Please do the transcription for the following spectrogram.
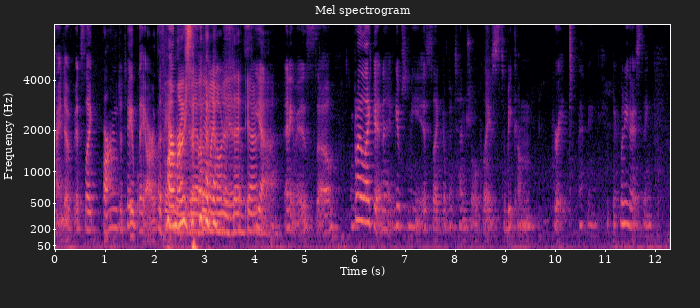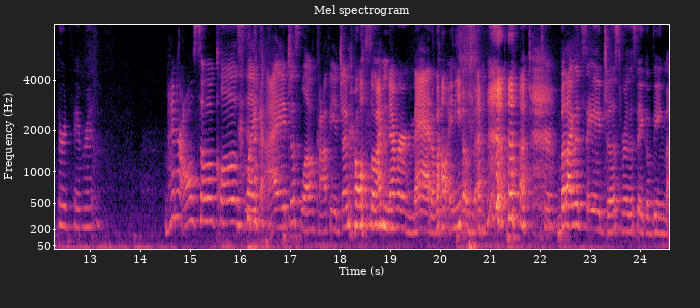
kind of. It's like farm to table. They are the, The family, farmers. the family Family owns it. is. Yeah. yeah. Anyways, so, but I like it, and it gives me. It's like a potential place to become great. I think. What do you guys think? Third favorite. Mine are all so close. Like I just love coffee in general, so I'm never mad about any of them. True. But I would say just for the sake of being the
